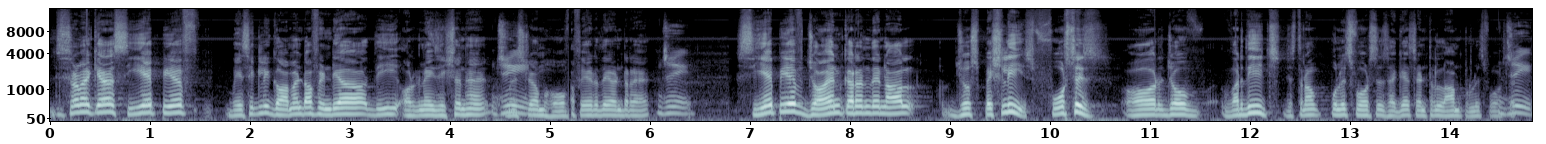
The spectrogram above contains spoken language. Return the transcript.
ਜਿਸ ਤਰ੍ਹਾਂ ਮੈਂ ਕਿਹਾ CAPF basically government of India ਦੀ ਆਰਗੇਨਾਈਜੇਸ਼ਨ ਹੈ। ਮਿਨਿਸਟਰੀ ਆਫ ਹੋਮ ਅਫੇਅਰ ਦੇ ਅੰਡਰ ਹੈ। ਜੀ। ਸੀਏਪੀਐਫ ਜੁਆਇਨ ਕਰਨ ਦੇ ਨਾਲ ਜੋ ਸਪੈਸ਼ਲੀ ਫੋਰਸਸ ਔਰ ਜੋ ਵਰਦੀ 'ਚ ਜਿਸ ਤਰ੍ਹਾਂ ਪੁਲਿਸ ਫੋਰਸਸ ਹੈਗੇ ਸੈਂਟਰਲ ਆਰਮ ਪੁਲਿਸ ਫੋਰਸ ਜੀ।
